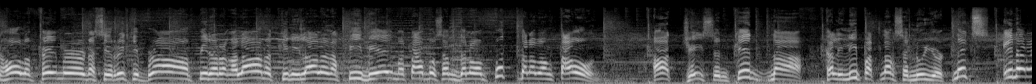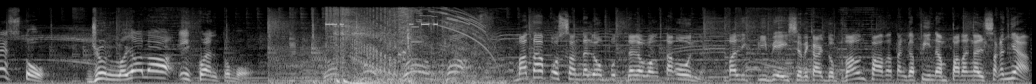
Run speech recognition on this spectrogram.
Hall of Famer na si Ricky Brown pinarangalan at kinilala ng PBA matapos ang 22 taon. At Jason Kidd na kalilipat lang sa New York Knicks, inaresto. Jun Loyola, ikwento mo. Matapos ang 22 taon, balik PBA si Ricardo Brown para tanggapin ang parangal sa kanya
